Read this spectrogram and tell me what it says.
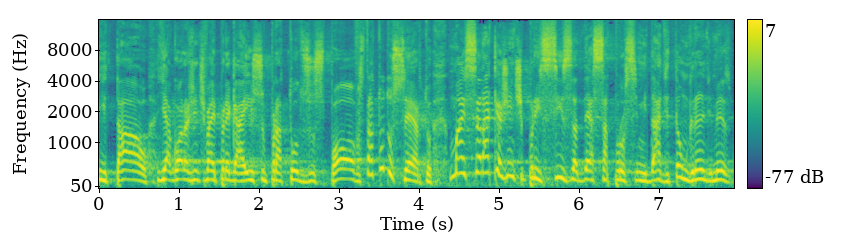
e tal, e agora a gente vai pregar isso para todos os povos, está tudo certo, mas será que a gente precisa dessa proximidade tão grande mesmo?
